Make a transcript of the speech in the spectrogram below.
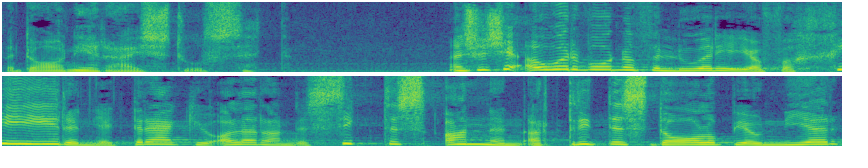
wat daar in die reistool sit. En soos jy ouer word, dan verloor jy jou figuur en jy trek jou allerlei siektes aan en artritis daal op jou neer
